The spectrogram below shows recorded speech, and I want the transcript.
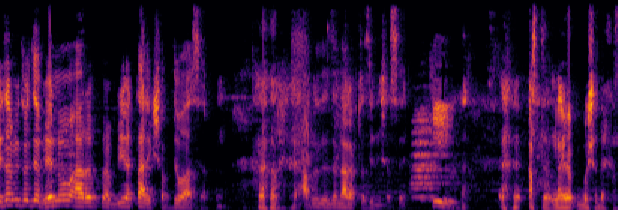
এটার ভিতরে যে ভেনু আর বিয়ের তারিখ সব দেওয়া আছে আপনি। আপনাদের জন্য আর একটা জিনিস আছে। কি? আস্তে না বসে দেখেন।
